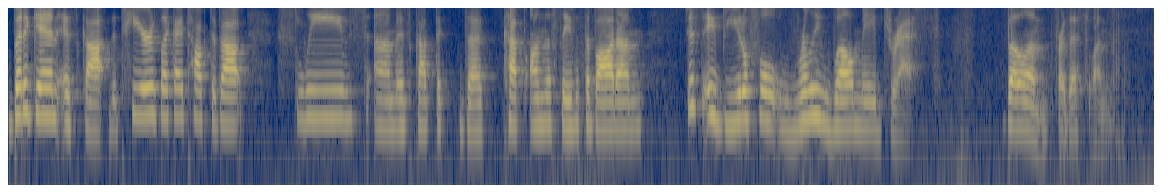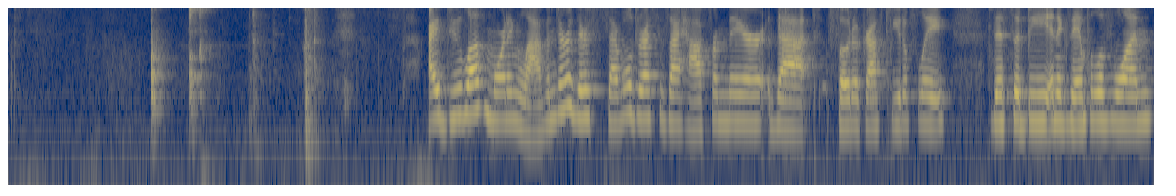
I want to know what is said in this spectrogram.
but again, it's got the tiers like I talked about, sleeves, um, it's got the, the cup on the sleeve at the bottom. Just a beautiful, really well-made dress. Bohme for this one. I do love Morning Lavender. There's several dresses I have from there that photograph beautifully. This would be an example of one.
